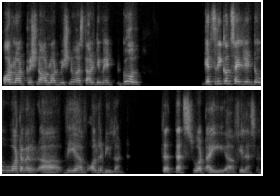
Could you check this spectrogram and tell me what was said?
or Lord Krishna or Lord Vishnu as the ultimate goal gets reconciled into whatever uh, we have already learned. That, that's what I uh, feel as well.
